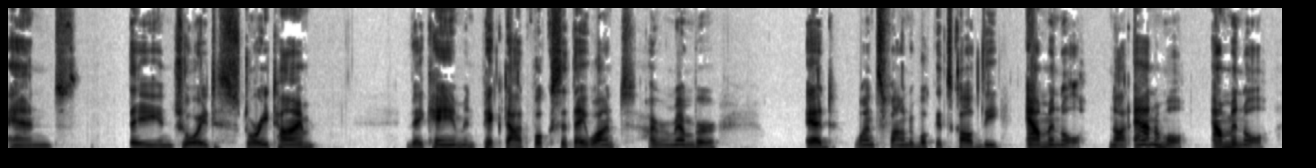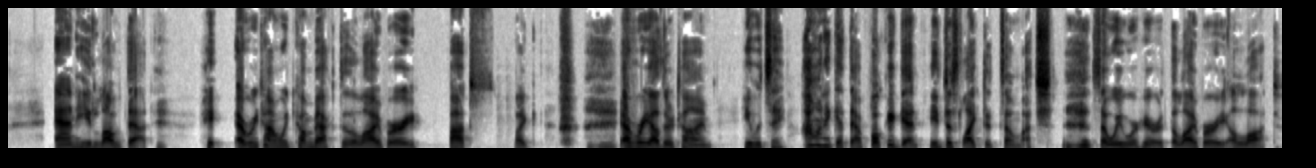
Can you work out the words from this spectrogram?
and they enjoyed story time. They came and picked out books that they want. I remember Ed once found a book, it's called The Aminal, not animal, Aminal. And he loved that. He, every time we'd come back to the library, but like every other time, he would say, I want to get that book again. He just liked it so much. So we were here at the library a lot.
